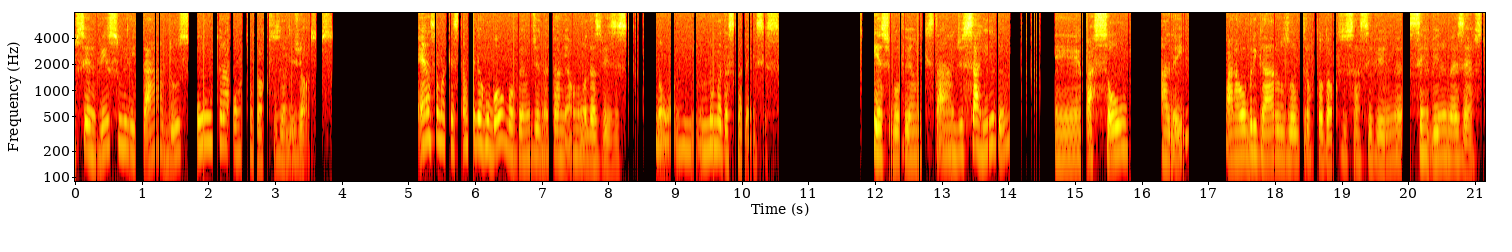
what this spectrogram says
o serviço militar dos ultra-ortodoxos religiosos. Essa é uma questão que derrubou o governo de Netanyahu numa das vezes, numa das cadências. Este governo que está de saída é, passou a lei para obrigar os ultra-ortodoxos a servirem, servirem no exército.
